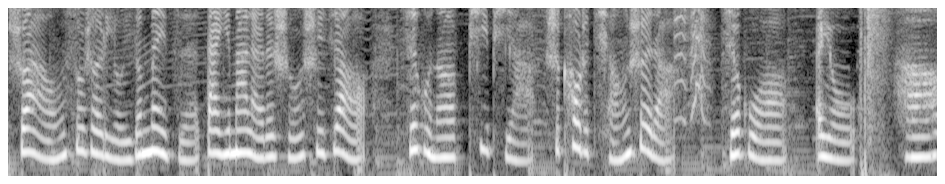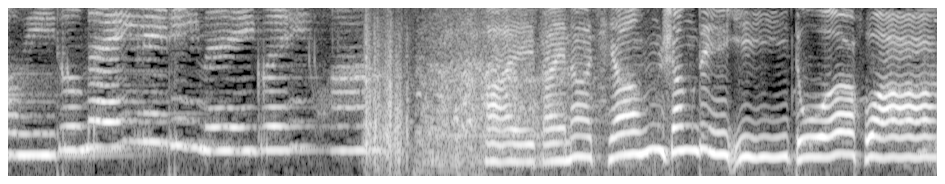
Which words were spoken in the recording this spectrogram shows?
说啊，我们宿舍里有一个妹子，大姨妈来的时候睡觉，结果呢，屁屁啊是靠着墙睡的，结果，哎呦。好一朵美丽的玫瑰花，开在那墙上的一朵花。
